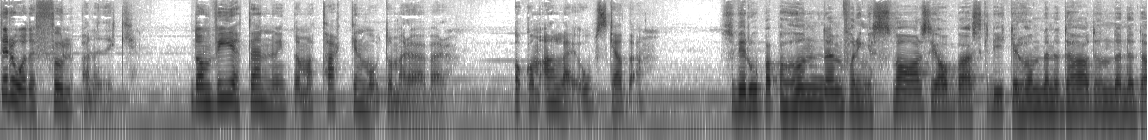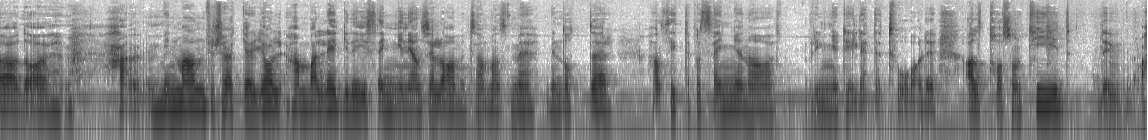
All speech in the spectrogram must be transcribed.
Det råder full panik. De vet ännu inte om attacken mot dem är över. Och om alla är oskadda. Så vi ropar på hunden, får inget svar så jag bara skriker hunden är död, hunden är död. Och han, min man försöker, jag, han bara lägger dig i sängen igen så jag la mig tillsammans med min dotter. Han sitter på sängen och ringer till 112. Allt tar sån tid. Det, ah.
